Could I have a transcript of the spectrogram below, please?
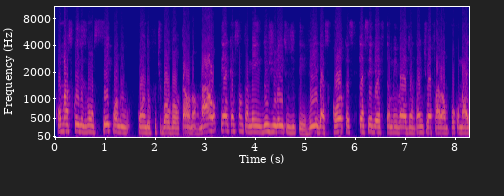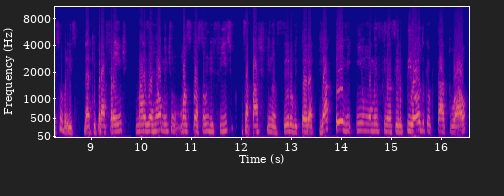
como as coisas vão ser quando, quando o futebol voltar ao normal. Tem a questão também dos direitos de TV, das cotas, que a CBF também vai adiantar, a gente vai falar um pouco mais sobre isso daqui para frente, mas é realmente uma situação difícil, essa parte financeira, o Vitória já teve em um momento financeiro pior melhor do que o que está atual,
